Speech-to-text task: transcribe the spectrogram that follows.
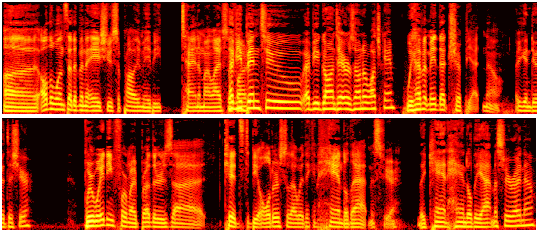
Uh, all the ones that have been at ASU, so probably maybe ten in my life. So have you been to? Have you gone to Arizona to watch a game? We haven't made that trip yet. No, Are you going to do it this year? we're waiting for my brother's uh, kids to be older, so that way they can handle the atmosphere. They can't handle the atmosphere right now.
